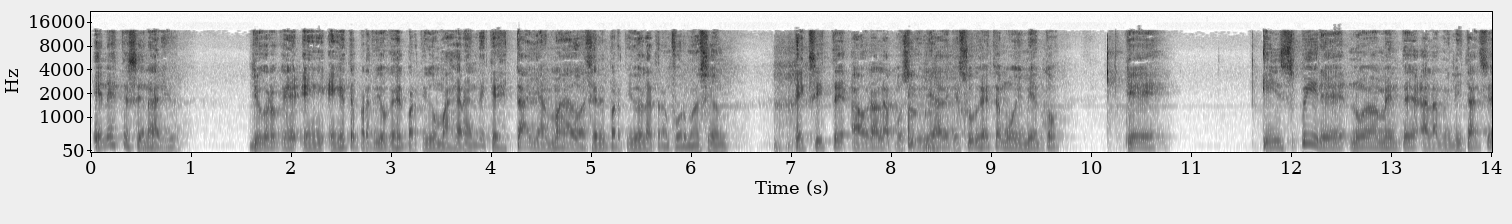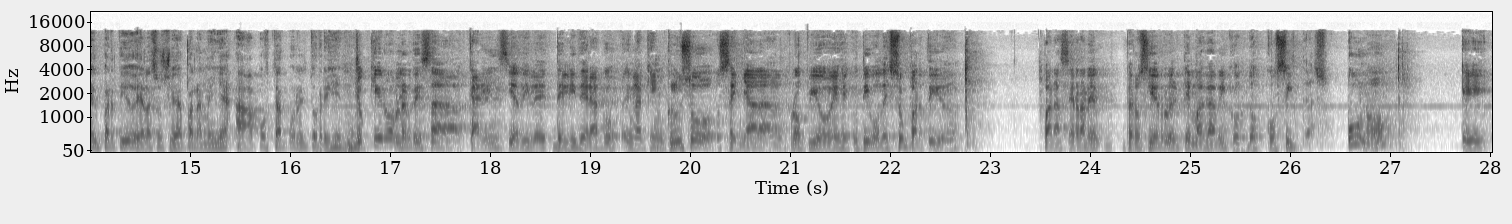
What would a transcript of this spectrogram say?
En este escenario, yo creo que en, este partido, que es el partido más grande, que está llamado a ser el partido de la transformación, existe ahora la posibilidad de que surja este movimiento que inspire nuevamente a la militancia del partido y a la sociedad panameña a apostar por el torrijismo. Yo quiero hablar de esa carencia de liderazgo en la que incluso señala el propio ejecutivo de su partido para cerrar, pero cierro el tema Gaby con dos cositas. Uno, eh,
